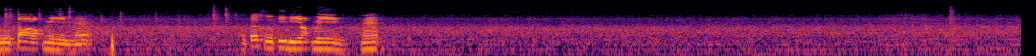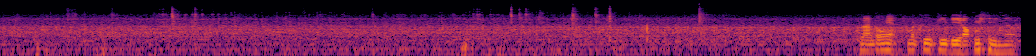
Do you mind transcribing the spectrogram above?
รูตอล็อกมีนนะก็คือ PB ล็อกมีนนะฮะ ร้านตรงเนี้ย มันคือ PB ล็อกมีนนะ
